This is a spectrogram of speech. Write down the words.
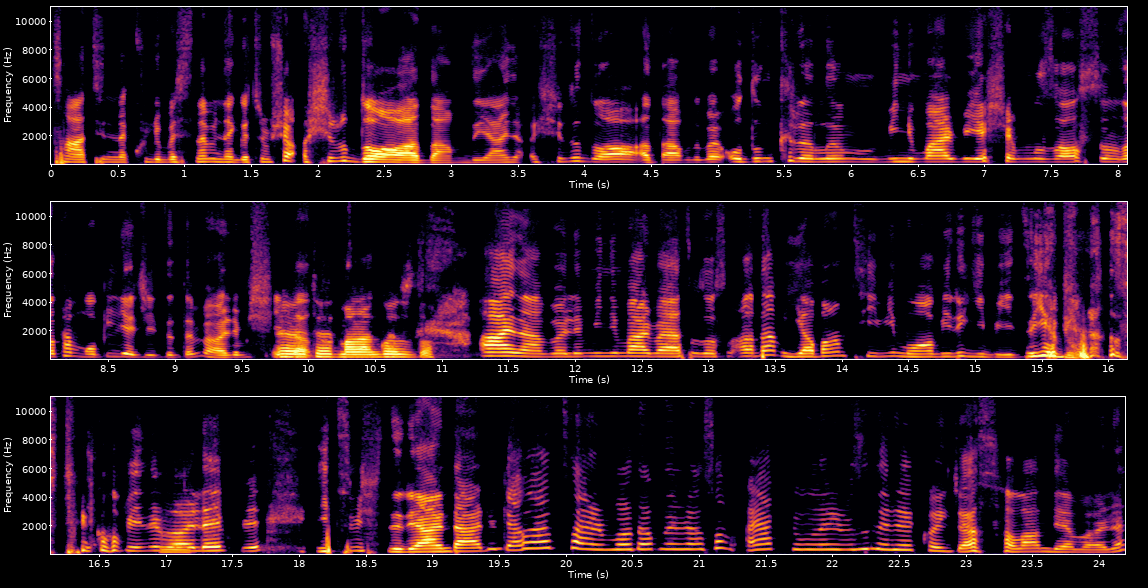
tatiline kulübesine mi ne götürmüş. Aşırı doğa adamdı yani. Aşırı doğa adamdı. Böyle odun kıralım, minimal bir yaşamımız olsun. Zaten mobilyacıydı değil mi? Öyle bir şeydi Evet evet marangozdu. Aynen böyle minimal bir hayatımız olsun. Adam yaban TV muhabiri gibiydi ya birazcık. O beni böyle hep bir itmiştir. Yani derdim ki aman tanrım bu adamla biraz ayakkabılarımızı nereye koyacağız falan diye böyle böyle.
